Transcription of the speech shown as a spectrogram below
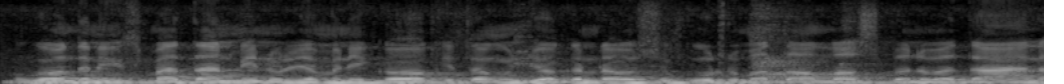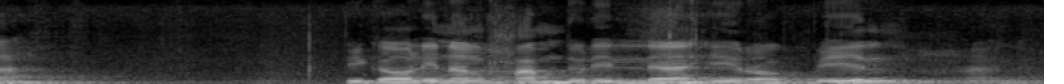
Moga wonten ing kesempatan minul ya menika kita ngunjukaken rawuh syukur dumateng Allah Subhanahu wa taala Bikaulina alhamdulillahi rabbil alamin.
